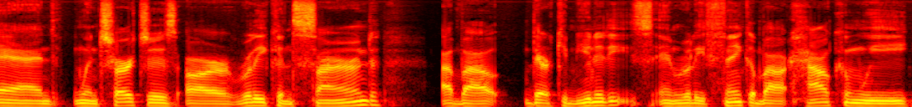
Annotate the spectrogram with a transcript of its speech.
And when churches are really concerned about their communities and really think about how can we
